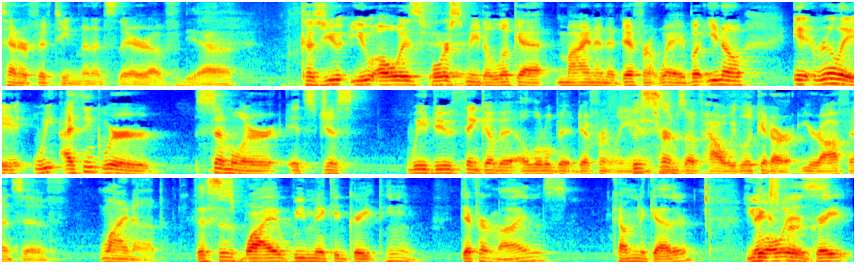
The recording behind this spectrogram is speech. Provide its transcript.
ten or fifteen minutes there of Yeah. Because you you always force me to look at mine in a different way, but you know, it really we I think we're similar. It's just we do think of it a little bit differently This in terms of how we look at our your offensive lineup. This is why we make a great team. Different minds come together. You makes always- for great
